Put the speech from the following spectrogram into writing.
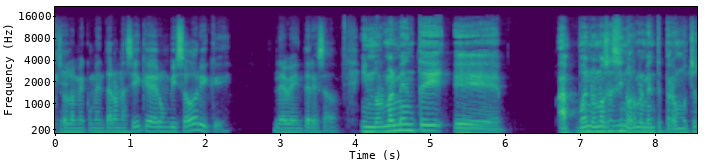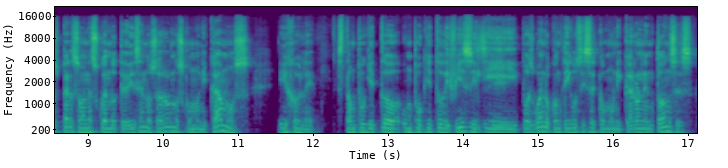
solo me comentaron así que era un visor y que le había interesado. Y normalmente, eh, ah, bueno, no sé si normalmente, pero muchas personas cuando te dicen nosotros nos comunicamos, híjole, está un poquito, un poquito difícil. Y pues bueno, contigo sí se comunicaron entonces.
